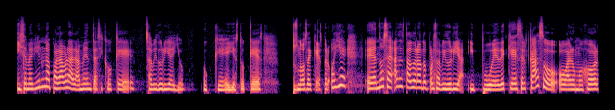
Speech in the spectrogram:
Y se me viene una palabra a la mente, así como que sabiduría y yo, ok, ¿y esto qué es? pues no sé qué es, pero oye, eh, no sé, has estado orando por sabiduría y puede que es el caso, o a lo mejor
